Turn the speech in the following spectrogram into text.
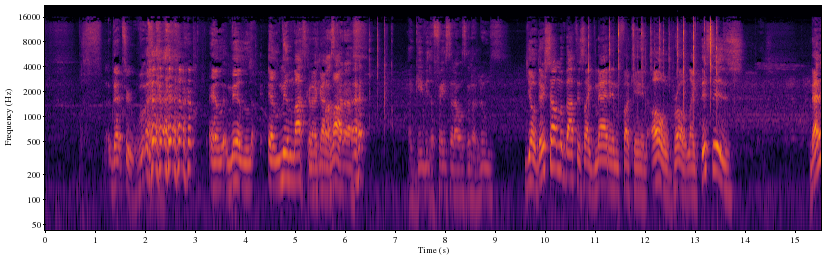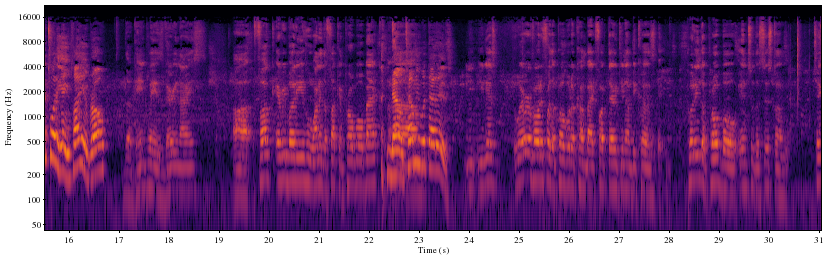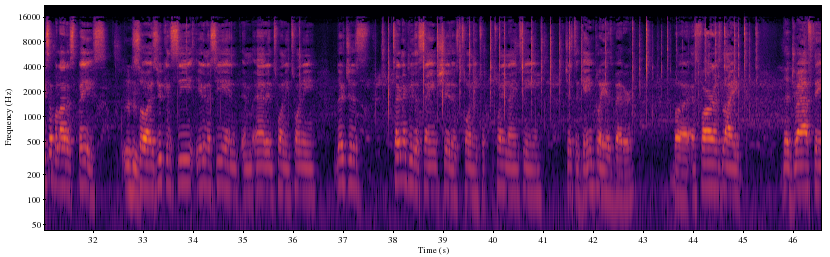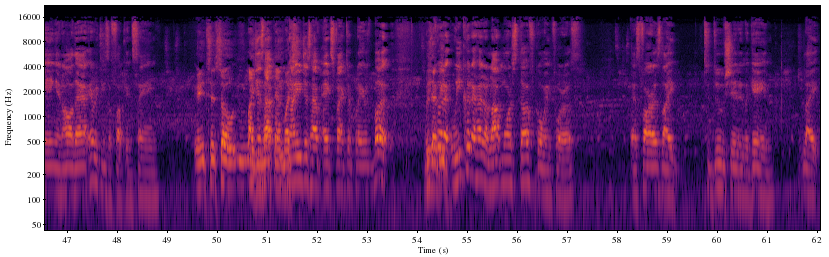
that too. el mil el mil máscara got a lot. I gave you the face that I was gonna lose. Yo, there's something about this like Madden fucking. Oh, bro, like this is Madden 20 ain't playing, bro. The gameplay is very nice. Uh, fuck everybody who wanted the fucking Pro Bowl back. Now tell me Um, what that is. you, you guys. Whoever voted for the Pro Bowl to come back fucked everything up because it- putting the Pro Bowl into the system takes up a lot of space. Mhm. So as you can see, you're gonna see in, in Madden 2020, they're just technically the same shit as 20, 2019. Just the gameplay is better. But as far as like the drafting and all that, everything's a fucking same. It's just so like You just not have- that much. Now you just have X Factor players, but we could mean? we could have had a lot more stuff going for us, as far as like to do shit in the game, like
